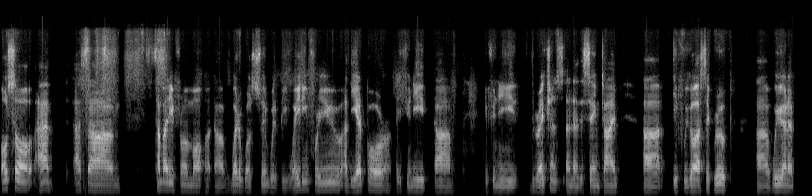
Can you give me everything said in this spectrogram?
also uh, as um, somebody from uh, uh, Swim will be waiting for you at the airport if you need um, if you need directions, and at the same time, uh, if we go as a group, uh, we're gonna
